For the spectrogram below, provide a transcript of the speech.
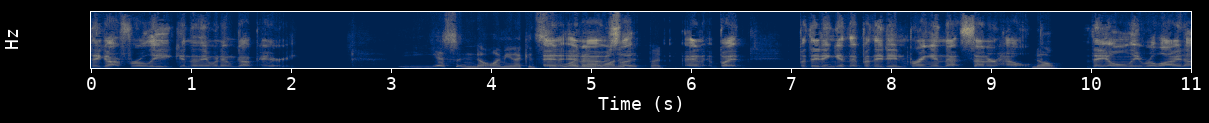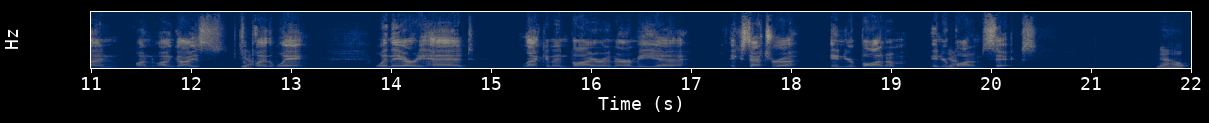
they got Frolik and then they went out and got Perry. Yes and no. I mean, I can see and, why and they wanted like, it, but and but but they didn't get that. But they didn't bring in that center help. No, they only relied on on on guys to yeah. play the wing when they already had Lehkonen and Byron, Armia, etc. in your bottom in your yeah. bottom six. Now,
